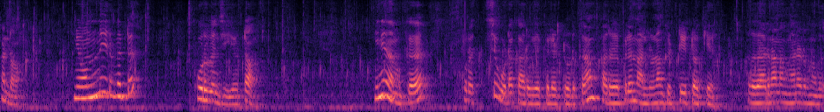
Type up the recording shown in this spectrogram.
കണ്ടോ? ഇനി ഒന്നിരുന്നിട്ട് കുറുകം ചെയ്യും കേട്ടോ. ഇനി നമുക്ക് കുറച്ചുകൂടെ കറിവേപ്പില ഇട്ട് കൊടുക്കാം. കറിവേപ്പില നല്ലോണം കിട്ടിയിട്ടൊക്കെ. അത് കാരണമാണ് അങ്ങനെ ഇടുന്നത്.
